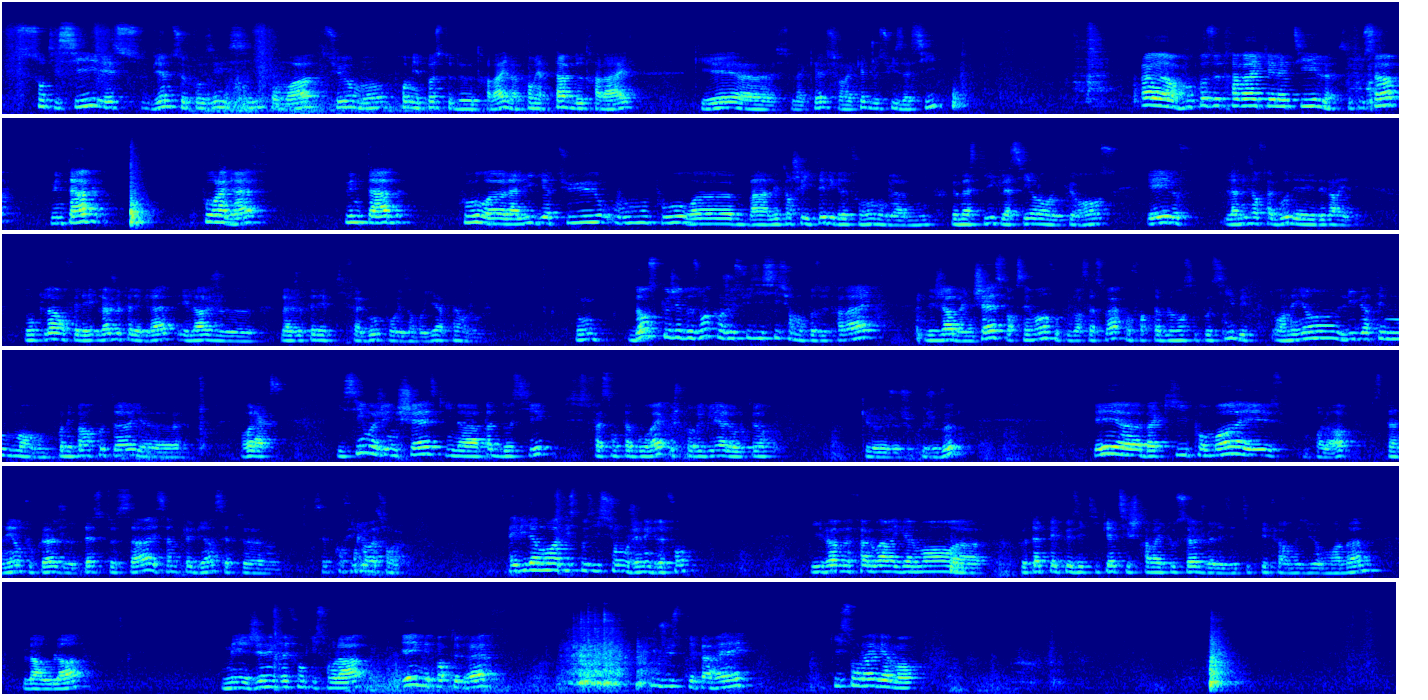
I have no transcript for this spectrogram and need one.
sont ici et viennent se poser ici pour moi sur mon premier poste de travail, ma première table de travail qui est euh, laquelle, sur laquelle je suis assis. Alors, mon poste de travail, quel est-il? C'est tout simple. Une table pour la greffe, une table pour euh, la ligature ou pour euh, ben, l'étanchéité des greffons, donc le mastic, la cire en l'occurrence, et la mise en fagot des, variétés. Donc là, on fait les, là, je fais les greffes et là je, là, je fais les petits fagots pour les envoyer après en jauge. Donc, dans ce que j'ai besoin quand je suis ici sur mon poste de travail, Déjà, bah, une chaise, forcément, il faut pouvoir s'asseoir confortablement si possible, et en ayant liberté de mouvement. Donc prenez pas un fauteuil, euh, relax. Ici, moi j'ai une chaise qui n'a pas de dossier, façon tabouret, que je peux régler à la hauteur que je, veux. Et euh, bah, qui pour moi est, voilà, cette année en tout cas, je teste ça et ça me plaît bien cette, euh, cette configuration-là. Évidemment, à disposition, j'ai mes greffons. Il va me falloir également Peut-être quelques étiquettes, si je travaille tout seul, je vais les étiqueter au fur et à mesure moi-même, là ou là. Mais j'ai mes greffons qui sont là, et mes porte-greffes, tout juste préparés, qui sont là également.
